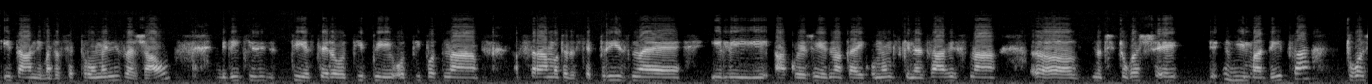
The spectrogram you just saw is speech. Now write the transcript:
и таа нема да се промени за жал, бидејќи тие стереотипи од типот на срамота да се признае или ако е жената економски независна, е, значи тогаш е, има деца, тогаш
